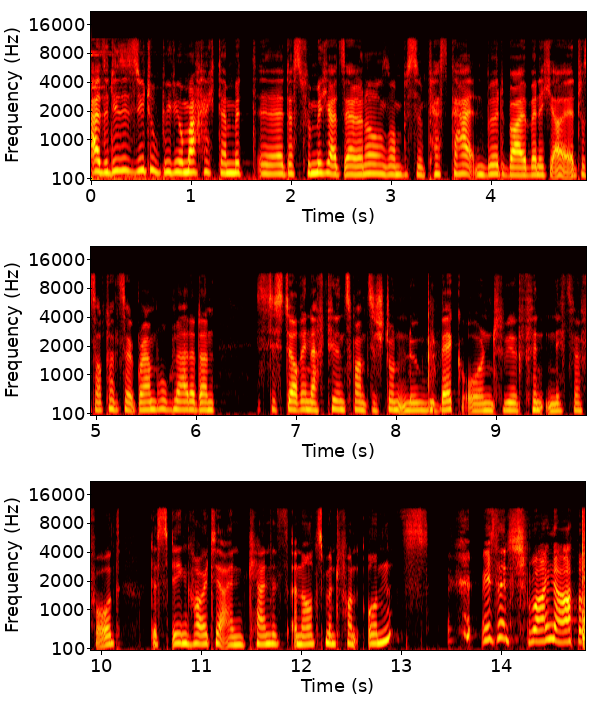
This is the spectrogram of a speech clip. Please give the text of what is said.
Also dieses YouTube-Video mache ich, damit äh, das für mich als Erinnerung so ein bisschen festgehalten wird, weil wenn ich äh, etwas auf Instagram hochlade, dann ist die Story nach 24 Stunden irgendwie weg und wir finden nichts mehr für uns. Deswegen heute ein kleines Announcement von uns. Wir sind schwanger.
